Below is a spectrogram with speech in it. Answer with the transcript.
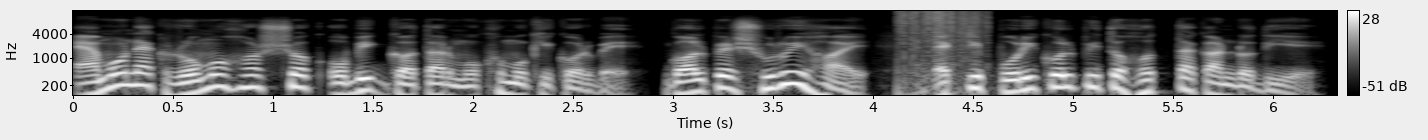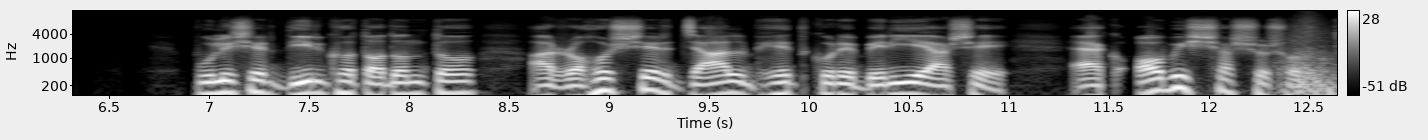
এমন এক রোমহর্ষক অভিজ্ঞতার মুখোমুখি করবে। গল্পের শুরুই হয় একটি পরিকল্পিত হত্যাকাণ্ড দিয়ে। পুলিশের দীর্ঘ তদন্ত আর রহস্যের জাল ভেদ করে বেরিয়ে আসে এক অবিশ্বাস্য সত্য,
